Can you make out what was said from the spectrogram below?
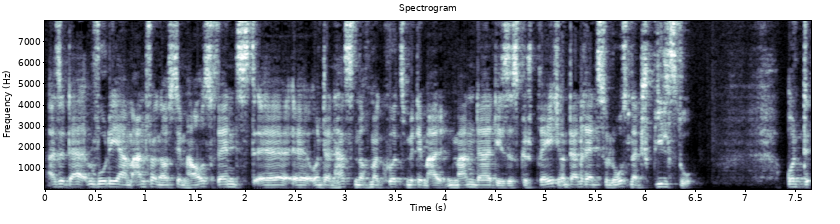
Also da, du ja am Anfang aus dem Haus rennst äh, äh, und dann hast du noch mal kurz mit dem alten Mann da dieses Gespräch und dann rennst du los und dann spielst du. Und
